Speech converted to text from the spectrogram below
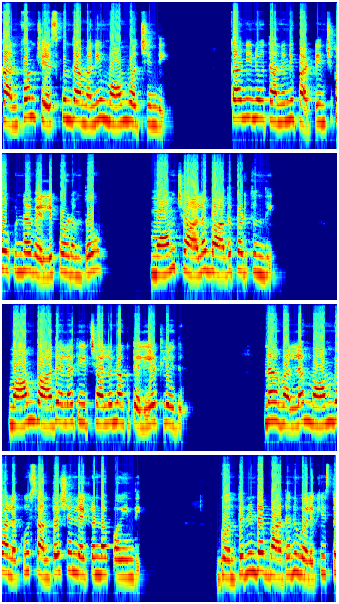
కన్ఫర్మ్ చేసుకుందామని మామ్ వచ్చింది. కానీ నువ్వు తనని పట్టించుకోకుండా వెళ్ళిపోవడంతో మామ్ చాలా బాధపడుతుంది. మామ్ బాధ ఎలా తీర్చాలో నాకు తెలియట్లేదు. నా వల్ల మామ్ వాళ్ళకు సంతోషం లేకుండా పోయింది. గొంతు నిండా బాధను ఒలికిస్తూ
